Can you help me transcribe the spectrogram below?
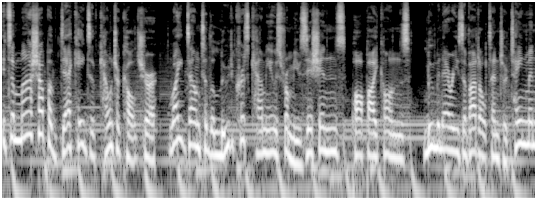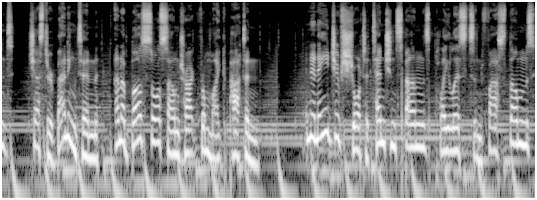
It's a mashup of decades of counterculture, right down to the ludicrous cameos from musicians, pop icons, luminaries of adult entertainment, Chester Bennington, and a buzzsaw soundtrack from Mike Patton. In an age of short attention spans, playlists, and fast thumbs,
